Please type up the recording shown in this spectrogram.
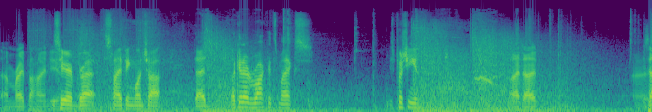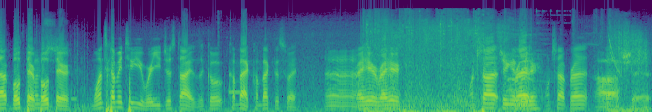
I'm right behind you. He's here, Brett. Sniping, one shot. Dead. Look at that rockets, Max. He's pushing you. Oh, I died. He's out. Both there. Both there. One's coming to you where you just died. Let's go. Come back. Come back this way. Uh, uh, uh. Right here. Right here. One shot. Shooting at Brett. One shot, Brett. Oh, uh, shit.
